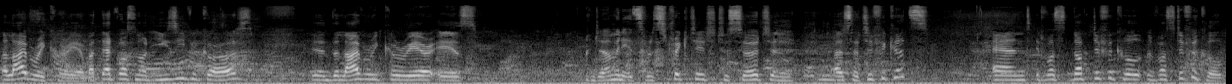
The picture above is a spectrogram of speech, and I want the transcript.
a library career. But that was not easy because uh, the library career is in Germany it's restricted to certain uh, certificates, and it was not difficult. It was difficult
